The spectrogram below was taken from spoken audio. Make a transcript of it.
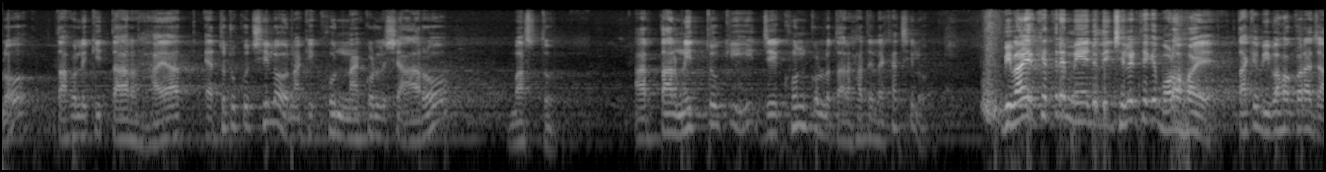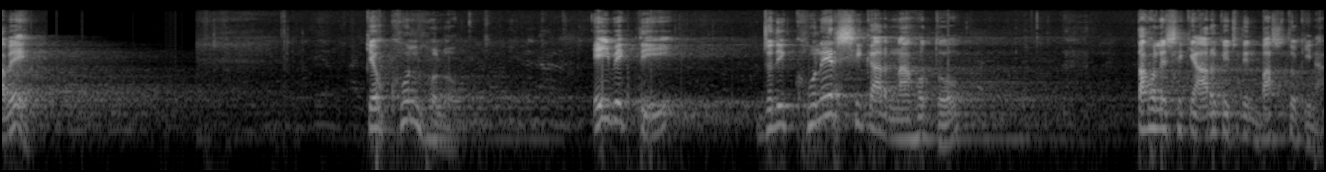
হলো তাহলে কি তার হায়াত এতটুকু ছিল নাকি খুন না করলে সে আরও বাঁচত? আর তার মৃত্যু কি যে খুন করল তার হাতে লেখা ছিল? বিবাহের ক্ষেত্রে মেয়ে যদি ছেলের থেকে বড় হয়, তাকে বিবাহ করা যাবে? কেউ খুন হলো। এই ব্যক্তি যদি খুনের শিকার না হতো, তাহলে সে কি আরও কিছুদিন বাঁচত কিনা?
